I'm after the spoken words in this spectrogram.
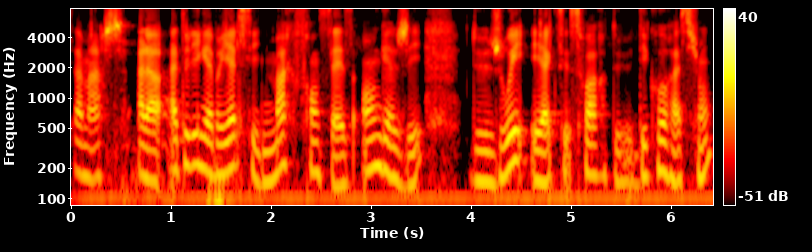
Ça marche. Alors, Atelier Gabriel, c'est une marque française engagée de jouets et accessoires de décoration.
